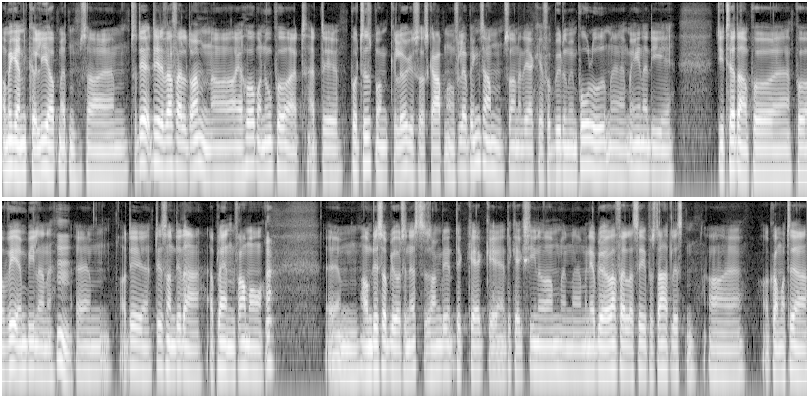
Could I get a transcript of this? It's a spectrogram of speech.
om ikke andet køre lige op med dem. Så, øh, så det, det er i hvert fald drømmen, og jeg håber nu på, at, at det på et tidspunkt kan lykkes at skabe nogle flere penge sammen, så at jeg kan få byttet min polo ud med, med en af de, de tættere på, øh, på VM-bilerne. Mm. Øhm, og det, det er sådan det, der er planen fremover. Ja. Øhm, om det så bliver til næste sæson, det, det, kan jeg ikke, det kan jeg ikke sige noget om, men, øh, men jeg bliver i hvert fald at se på startlisten, og, øh, og kommer til at,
